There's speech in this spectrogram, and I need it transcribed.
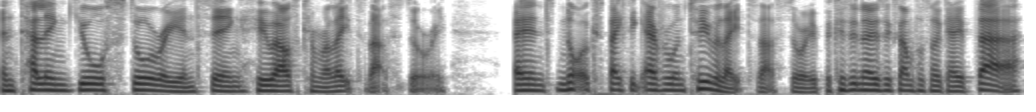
and telling your story and seeing who else can relate to that story and not expecting everyone to relate to that story because in those examples I gave there,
